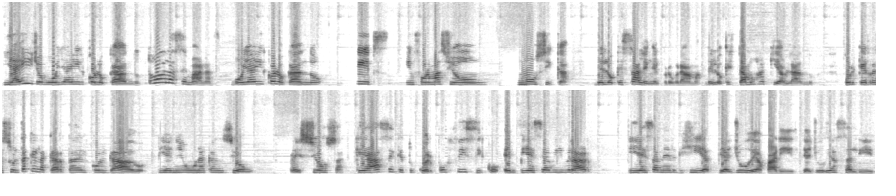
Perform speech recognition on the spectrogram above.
Y ahí yo voy a ir colocando, todas las semanas, voy a ir colocando tips, información, música de lo que sale en el programa, de lo que estamos aquí hablando. Porque resulta que la carta del colgado tiene una canción preciosa que hace que tu cuerpo físico empiece a vibrar y esa energía te ayude a parir, te ayude a salir.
